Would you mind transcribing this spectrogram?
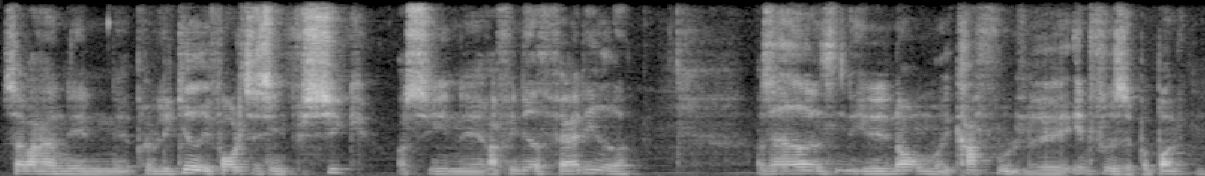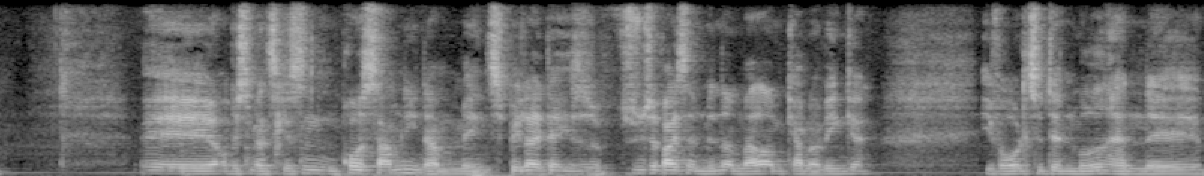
så var han en øh, privilegeret i forhold til sin fysik og sine øh, raffinerede færdigheder. Og så havde han sådan en enorm øh, kraftfuld øh, indflydelse på bolden. Øh, og hvis man skal sådan prøve at sammenligne ham med en spiller i dag, så synes jeg faktisk, at han minder meget om Kammervinga. I forhold til den måde, han, øh,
